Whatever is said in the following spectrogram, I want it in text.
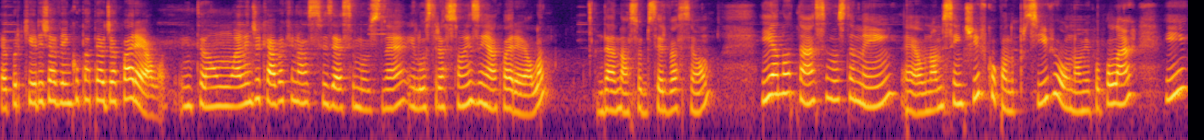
É porque ele já vem com papel de aquarela. Então, ela indicava que nós fizéssemos né, ilustrações em aquarela da nossa observação e anotássemos também é, o nome científico, quando possível, ou o nome popular, e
